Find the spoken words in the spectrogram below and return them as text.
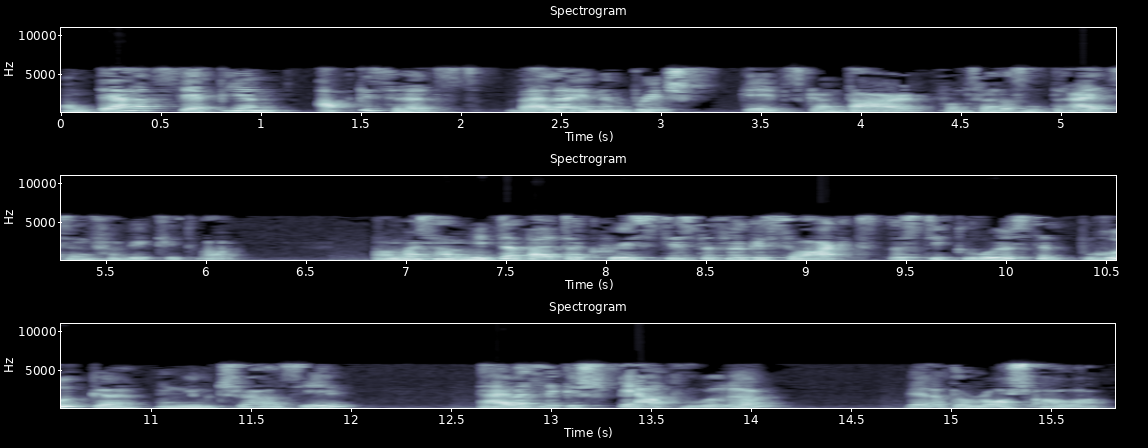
und der hat Stepien abgesetzt, weil er in den Bridgegate-Skandal von 2013 verwickelt war. Damals haben Mitarbeiter Christie's dafür gesorgt, dass die größte Brücke in New Jersey teilweise gesperrt wurde während der Rush Hour.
